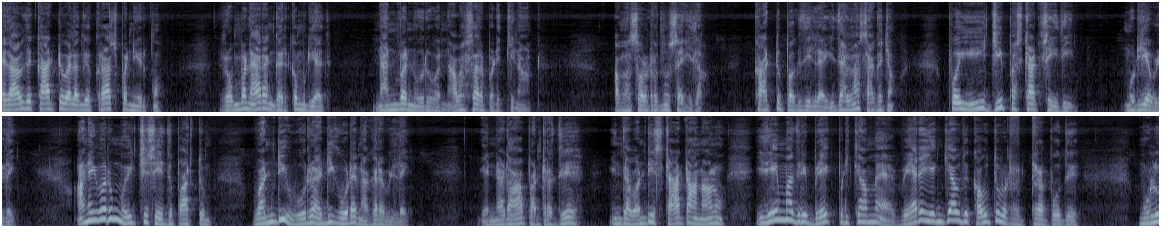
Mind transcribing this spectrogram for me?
ஏதாவது காட்டு விலங்கு கிராஸ் பண்ணியிருக்கோம். ரொம்ப நேரம் அங்கே இருக்க முடியாது. நண்பன் ஒருவன் அவசரப்படுத்தினான். அவன் சொல்கிறதும் சரிதான். காட்டுப்பகுதியில் இதெல்லாம் சகஜம். போய் ஜீப்பை ஸ்டார்ட் செய்தேன். முடியவில்லை. அனைவரும் முயற்சி செய்து பார்த்தும் வண்டி ஒரு அடி கூட நகரவில்லை. என்னடா பண்ணுறது இந்த வண்டி ஸ்டார்ட் ஆனாலும் இதே மாதிரி பிரேக் பிடிக்காமல் வேற எங்கேயாவது கவுத்து விடுற போது முழு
